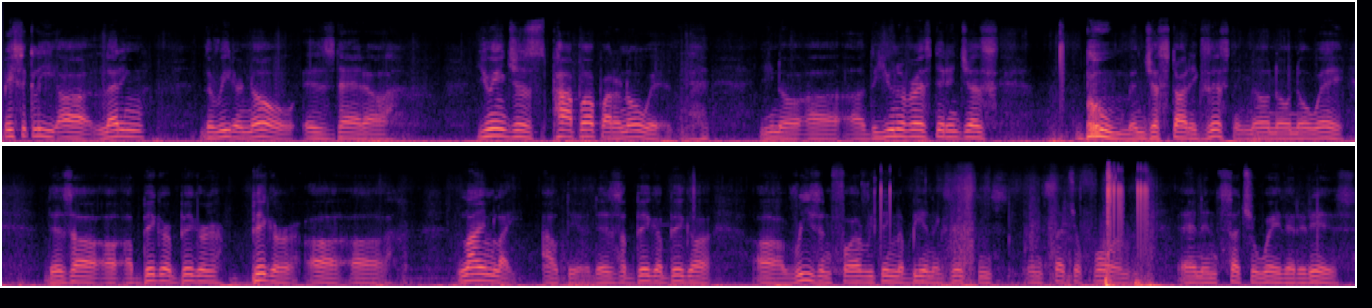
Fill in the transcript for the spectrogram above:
basically uh, letting the reader know is that uh, you ain't just pop up out of nowhere. you know, uh, uh, the universe didn't just boom and just start existing. No, no, no way. There's a, a, a bigger, bigger, bigger uh, uh, limelight out there. There's a bigger, bigger reason for everything to be in existence in such a form and in such a way that it is.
